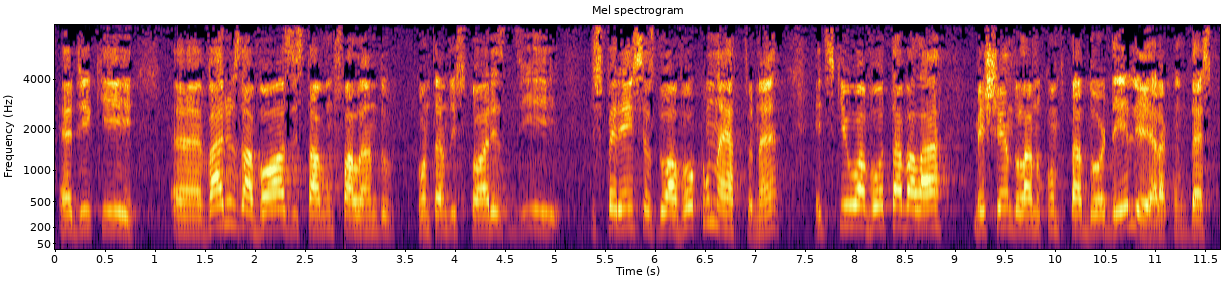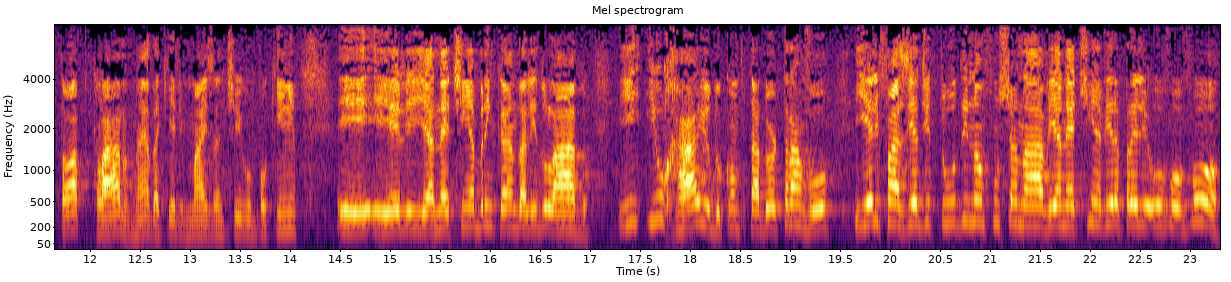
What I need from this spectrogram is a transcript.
é, de que é, vários avós estavam falando, contando histórias de, de experiências do avô com o neto, né? Ele disse que o avô estava lá mexendo lá no computador dele, era com desktop, claro, né, daquele mais antigo um pouquinho, e, e ele e a netinha brincando ali do lado. E, e, o raio do computador travou, e ele fazia de tudo e não funcionava. E a netinha vira para ele, o vovô,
